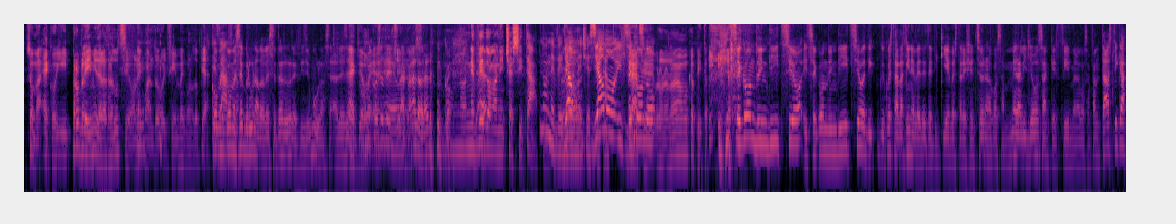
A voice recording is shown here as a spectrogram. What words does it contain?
Insomma, ecco i problemi della traduzione Eh. quando i film vengono doppiati. Come, Esatto. come se Bruna dovesse tradurre Fisimulas, ad esempio. Ecco, una cosa del È genere, Allora, sì. dunque, Non, non ne vedo la necessità. Non ne vedo diamo, la necessità. diamo il Grazie secondo, Bruno, non avevamo capito. il secondo indizio, il secondo indizio di, di questa alla fine vedete di chi è questa recensione, è una cosa meravigliosa, anche il film è una cosa fantastica.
